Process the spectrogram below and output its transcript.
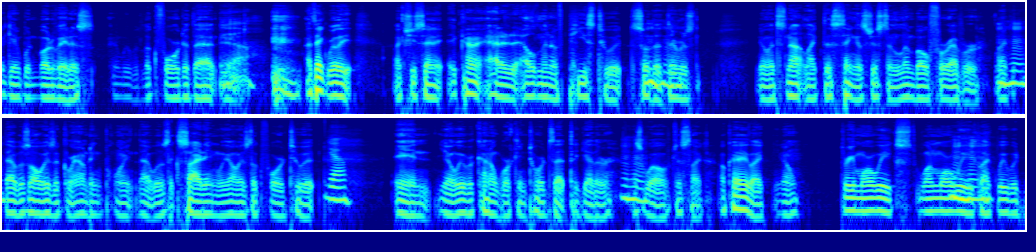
again would motivate us, and we would look forward to that. And yeah I think really, like she said, it, it kind of added an element of peace to it, so that there Mhm. was, you know, it's not like this thing is just in limbo forever. Like Mhm. that was always a grounding point. That was exciting. We always look forward to it, yeah and you know, we were kind of working towards that together as Mhm. well. Just like okay, like you know, three more weeks, one more week, Mhm. like we would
